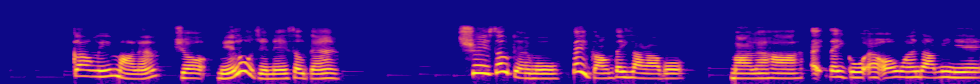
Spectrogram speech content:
။ကောင်လေးမာလန်ရော့မင်းလိုချင်တဲ့စုတ်တန် ရွှေစုတ်တန်ကိုတိတ်ကောင်းတိတ်လာတာပေါ့။မာလန်ဟာအဲ့တိတ်ကိုအံ့ဩဝမ်းသာမိနေတယ်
